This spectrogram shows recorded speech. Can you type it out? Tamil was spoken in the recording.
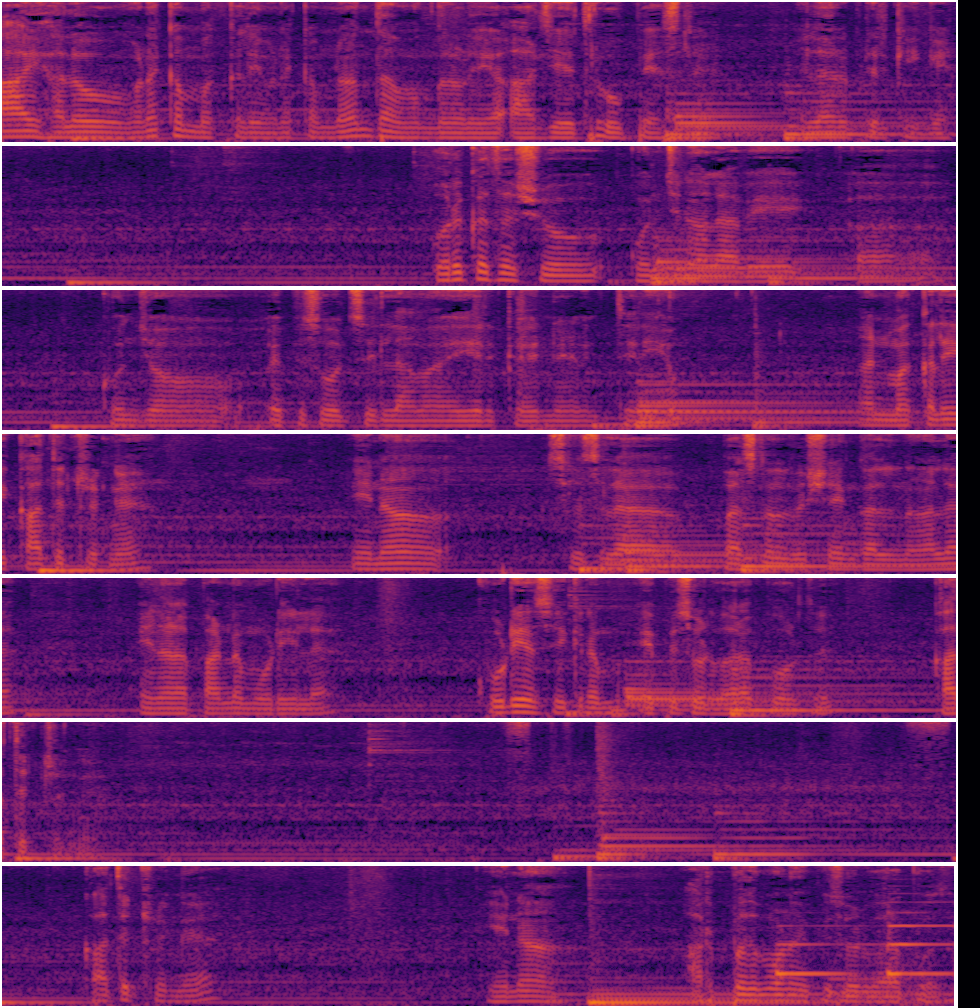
ஹாய் ஹலோ வணக்கம் மக்களே வணக்கம். நான் தான் உங்களுடைய ஆர்ஜே த்ரூ பேசுகிறேன் எல்லோரும் எப்படி இருக்கீங்க? ஒரு கதை ஷோ கொஞ்ச நாளாகவே கொஞ்சம் எபிசோட்ஸ் இல்லாமல் இருக்குன்னு எனக்கு தெரியும். அண்ட் மக்களே காத்துட்ருங்க. ஏன்னா சில சில பர்சனல் விஷயங்கள்னால என்னால் பண்ண முடியல. கூடிய சீக்கிரம் எபிசோட் வரப்போகிறது காத்துட்ருங்க. காத்துட்ருங்க. ஏன்னா அற்புதமான எபிசோடு வரப்போகுது.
